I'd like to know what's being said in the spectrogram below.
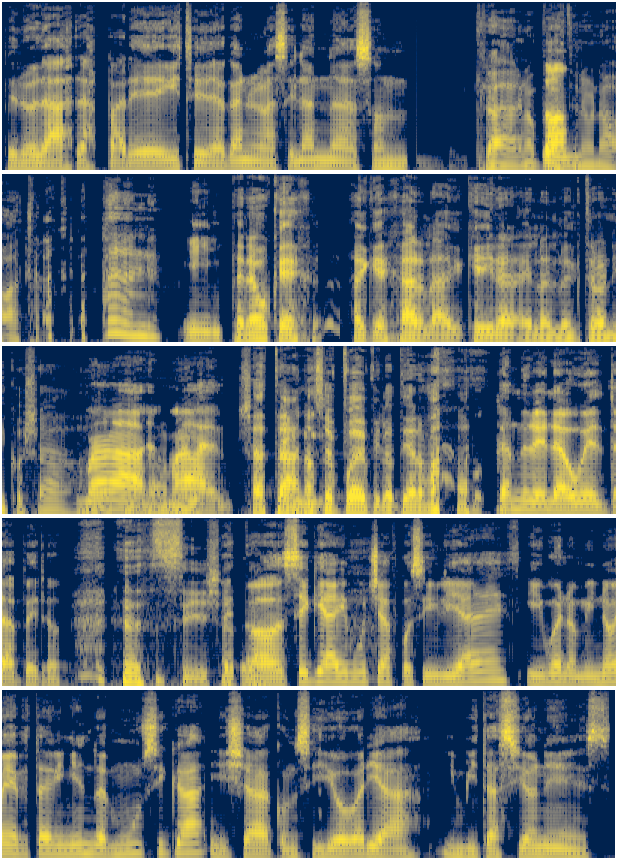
Pero las, las paredes, viste, de acá en Nueva Zelanda son... Claro, no Tom. tener una bata. Y Tenemos que, hay que dejarla, hay que ir al electrónico ya. Mal, mal. Ya está, no se puede pilotear más. buscándole la vuelta, pero... sí, ya está. Pero sé que hay muchas posibilidades y bueno, mi novia que está viniendo es música y ya consiguió varias invitaciones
